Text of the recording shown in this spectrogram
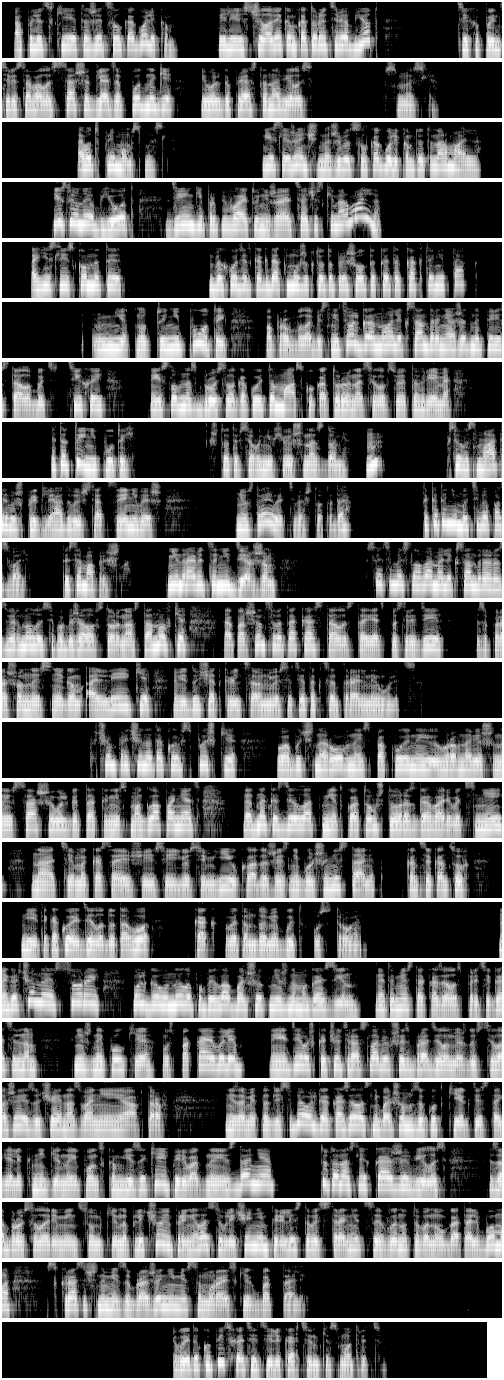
«А по-людски это жить с алкоголиком? Или с человеком, который тебя бьет?» Тихо поинтересовалась Саша, глядя под ноги, и Ольга приостановилась. «В смысле?» «А вот в прямом смысле. Если женщина живет с алкоголиком, то это нормально. Если он ее бьет, деньги пропивает, унижает всячески, нормально? А если из комнаты выходит, когда к мужу кто-то пришел, так это как-то не так?» «Нет, ну ты не путай», — попробовала объяснить Ольга, но Александра неожиданно перестала быть тихой, — и словно сбросила какую-то маску, которую носила все это время. «Это ты не путай. Что ты все вынюхиваешь у нас в доме, м? Все высматриваешь, приглядываешься, оцениваешь. Не устраивает тебя что-то, да? Так это не мы тебя позвали. Ты сама пришла. Не нравится, не держим». С этими словами Александра развернулась и побежала в сторону остановки, а Паршинцева так и осталась стоять посреди запорошенной снегом аллейки, ведущей от крыльца университета к центральной улице. В чем причина такой вспышки, у обычно ровной, спокойной и уравновешенной Саши Ольга так и не смогла понять, однако сделала отметку о том, что разговаривать с ней на темы, касающиеся ее семьи и уклада жизни, больше не станет. В конце концов, ей-то какое дело до того, как в этом доме быт устроен? Огорченная ссорой, Ольга уныло побрела в большой книжный магазин. Это место оказалось притягательным, книжные полки успокаивали, и девушка, чуть расслабившись, бродила между стеллажей, изучая названия и авторов. Незаметно для себя Ольга оказалась в небольшом закутке, где стояли книги на японском языке и переводные издания. Тут она слегка оживилась, забросила ремень сумки на плечо и принялась с увлечением перелистывать страницы вынутого наугад альбома с красочными изображениями самурайских баталий. «Вы это купить хотите или картинки смотрите?»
